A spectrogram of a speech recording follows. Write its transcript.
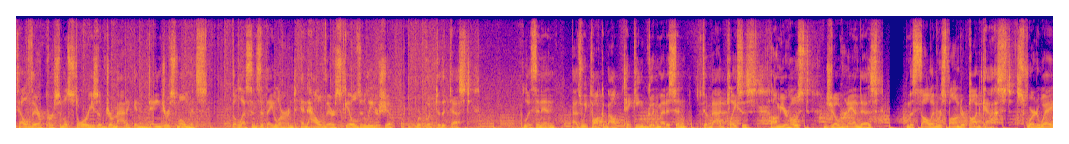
tell their personal stories of dramatic and dangerous moments, the lessons that they learned, and how their skills and leadership were put to the test. Listen in as we talk about taking good medicine to bad places. I'm your host, Joe Hernandez, the Solid Responder Podcast, squared away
